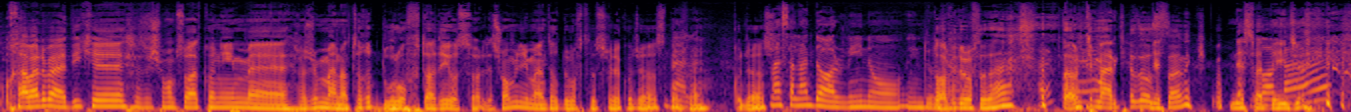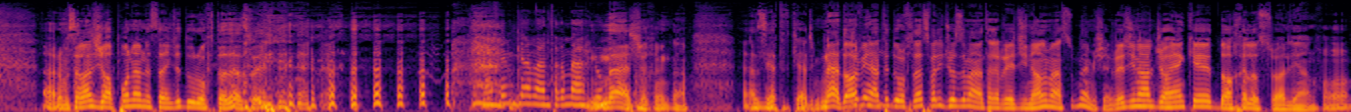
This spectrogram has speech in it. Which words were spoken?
خب خبر بعدی که شما هم صحبت کنیم راجع مناطق دور افتاده استرالیا. شما می‌دونید مناطق دور افتاده استرالیا کجاست؟ بله. کجاست؟ مثلا داروین و این دور داروین دور افتاده است داروین که مرکز استانه نسبت به اینجا. آره مثلا ژاپن هم نسبت اینجا دور افتاده است. ولی من منطقه محروم. نه شوخی می‌کنم. اذیتت کردیم. نه داروین حتی دور افتاده است ولی جزء مناطق رجینال محسوب نمیشه. رجینال جاهایی که داخل استرالیا خب؟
